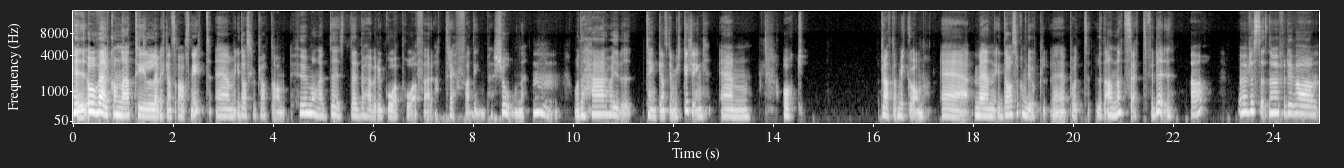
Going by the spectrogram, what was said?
Hej och välkomna till veckans avsnitt. Um, idag ska vi prata om hur många dejter behöver du gå på för att träffa din person? Mm. Och det här har ju vi tänkt ganska mycket kring um, och pratat mycket om. Uh, men idag så kom det upp uh, på ett lite annat sätt för dig. Ja, ja men precis. Nej, men för det var,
